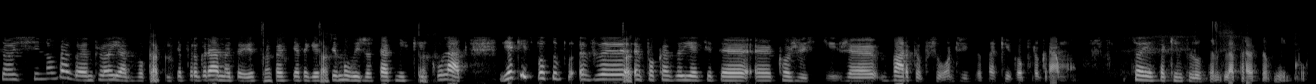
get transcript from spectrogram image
coś nowego, employee advocacy, Tak. te programy, to jest Tak, kwestia, tak jak tak. ty mówisz, ostatnich Tak. kilku lat. W jaki sposób wy e, pokazujecie te e, korzyści, że warto przyłączyć do takiego programu? Co jest takim plusem dla pracowników?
